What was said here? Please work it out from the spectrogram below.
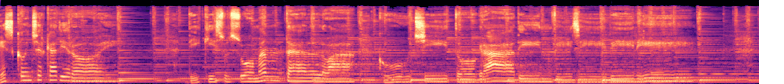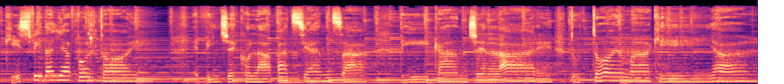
Esco in cerca di eroi, di chi sul suo mantello ha cucito gradi invisibili. Chi sfida gli avvoltoi e vince con la pazienza di cancellare tutto il maquillage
